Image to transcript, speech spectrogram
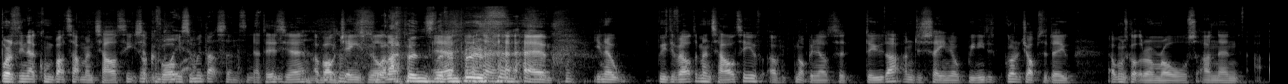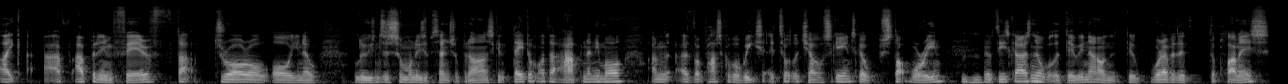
but I think that comes back to that mentality. You're complacent with that sentence. That is, yeah, about James Milner. what happens, live yeah. and proof. um, you know, we've developed a mentality of, of not being able to do that and just saying, you know, we need to, got a job to do. Everyone's got their own roles, and then like I've I've been in fear of that draw or, or you know losing to someone who's a potential banana skin. They don't let that happen anymore. And over the past couple of weeks, it took the Chelsea game to go, stop worrying. Mm-hmm. You know, these guys know what they're doing now, and do whatever the, the plan is,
